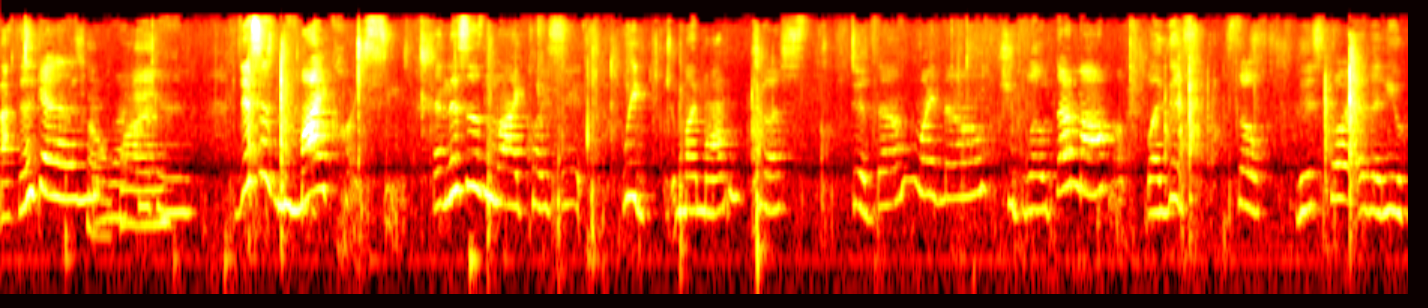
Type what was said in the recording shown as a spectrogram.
back again. So, back one. again. This is my car seat, and this is my car seat. We, my mom just did them right now. She blew them up like this. So this part, and then you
